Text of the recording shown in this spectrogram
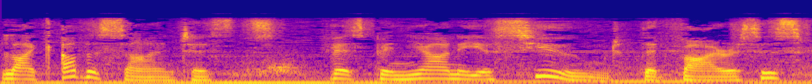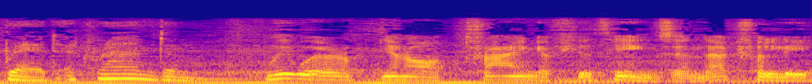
Like other scientists, Vespignani assumed that viruses spread at random. We were, you know, trying a few things and actually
